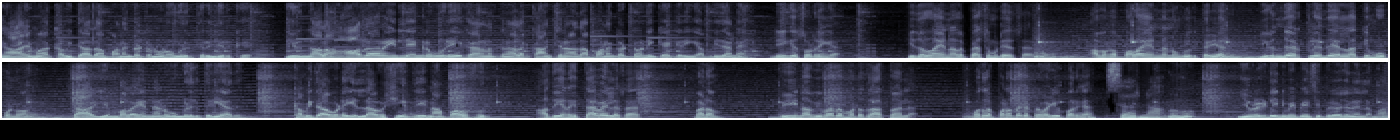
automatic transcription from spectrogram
நியாயமாக கவிதா தான் பணம் கட்டணும்னு உங்களுக்கு தெரிஞ்சிருக்கு. இருந்தாலும் ஆதாரம் இல்லைங்கிற ஒரே காரணத்தினால காஞ்சனா தான் பணம் கட்டணும்னு நீங்கள் கேட்குறீங்க அப்படி தானே நீங்கள் சொல்கிறீங்க இதெல்லாம் என்னால் பேச முடியாது சார். அவங்க பலம் என்னன்னு உங்களுக்கு தெரியாது. இருந்த இடத்துலேருந்தே எல்லாத்தையும் மூவ் பண்ணுவாங்க. சார் என் பலம் என்னன்னு உங்களுக்கு தெரியாது. கவிதாவோட எல்லா விஷயத்துலையும் நான் பவர்ஃபுல் அது எனக்கு தேவையில்லை சார். மேடம் வீணா விவாதம் பண்ணுறதுல அர்த்தம் இல்லை. முதல்ல பணத்தை கட்டுற வழியை பாருங்கள் சார் நான் இவர்கிட்ட இனிமேல் பேசி பிரயோஜனம் இல்லைம்மா.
